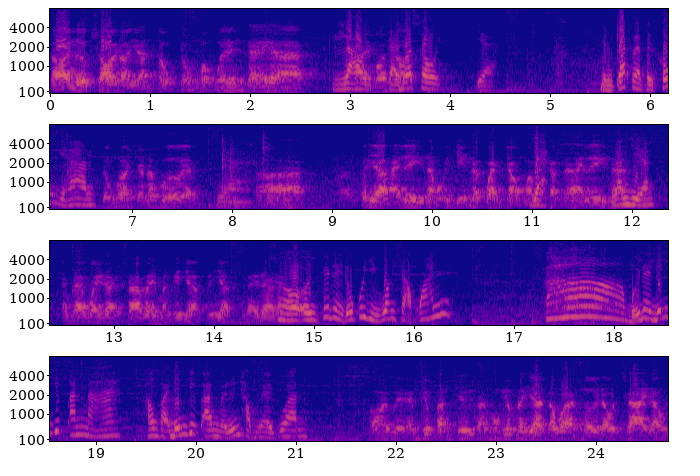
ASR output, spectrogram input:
Rồi nước sôi rồi anh Tùng trụng một miếng cái à, rau Cải bó bó xôi dạ mình cắt ra từ khúc vậy ha anh? Đúng rồi cho nó vừa em. Dạ. Đó. Bây giờ hải lý là một cái chuyện rất quan trọng mà Dạ. cần tới hải lý nè. Làm gì anh? Em ra quay ra làm sao lấy mạnh cây vợt cây vợt cái này ra trời ơi cái này đâu có gì quan trọng anh. À, bữa nay đến giúp anh mà. Không phải đến giúp anh mà đến học nghề của anh. Thôi em giúp anh chứ anh muốn giúp nãy giờ anh đâu có ăn người đâu anh sai đâu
